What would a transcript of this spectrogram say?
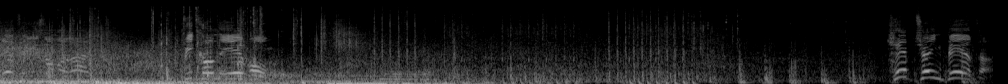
Beta is overrun. Recon airborne. Capturing Beta.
